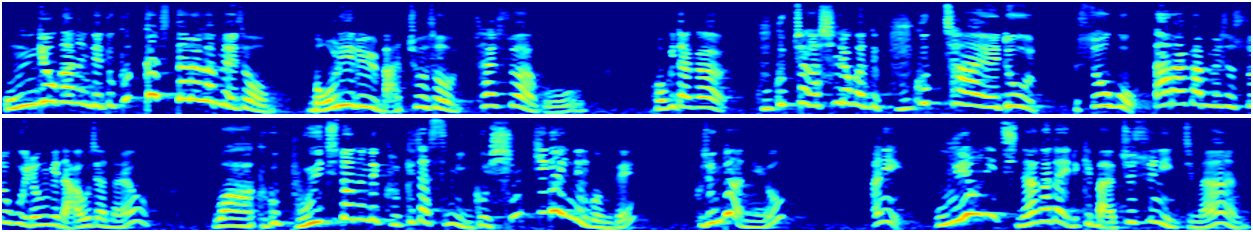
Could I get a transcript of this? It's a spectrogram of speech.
옮겨가는데도 끝까지 따라가면서 머리를 맞춰서 살수하고 거기다가 구급차가 실려가는데 구급차에도 쏘고 따라가면서 쏘고 이런 게 나오잖아요. 와 그거 보이지도 않는데 그렇게 잤으면 이거 신기가 있는 건데 그 정도 아니에요? 아니 우연히 지나가다 이렇게 맞출 수는 있지만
